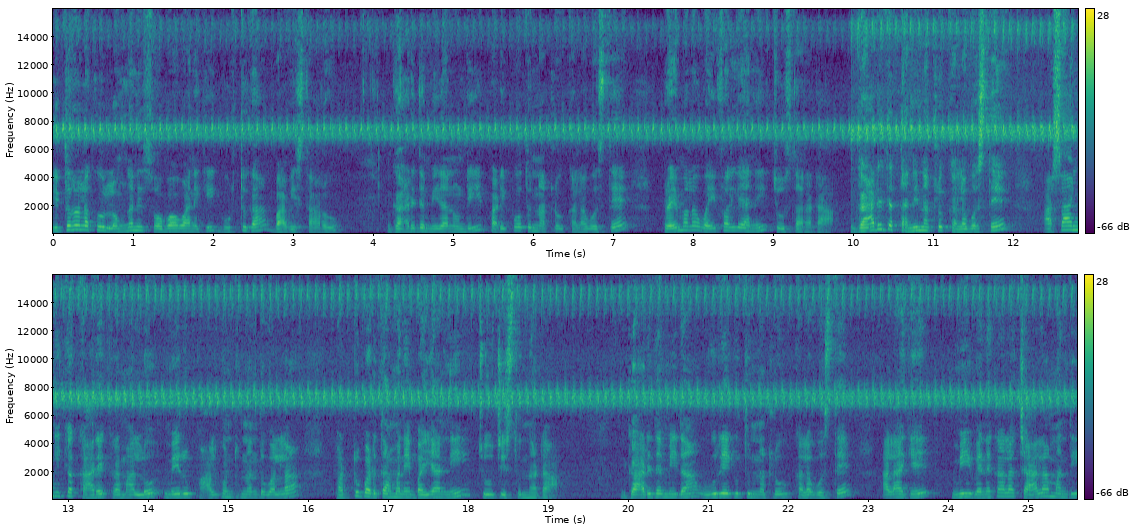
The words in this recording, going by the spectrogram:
ఇతరులకు లొంగని స్వభావానికి గుర్తుగా భావిస్తారు. గాడిద మీద నుండి పడిపోతున్నట్లు కల వస్తే ప్రేమలో వైఫల్యాన్ని చూస్తారట. గాడిద తన్నినట్లు కల వస్తే అసాంఘిక కార్యక్రమాల్లో మీరు పాల్గొంటున్నందువల్ల పట్టుబడతామనే భయాన్ని సూచిస్తుందట గాడిద మీద ఊరేగుతున్నట్లు కల వస్తే అలాగే మీ వెనకాల చాలామంది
